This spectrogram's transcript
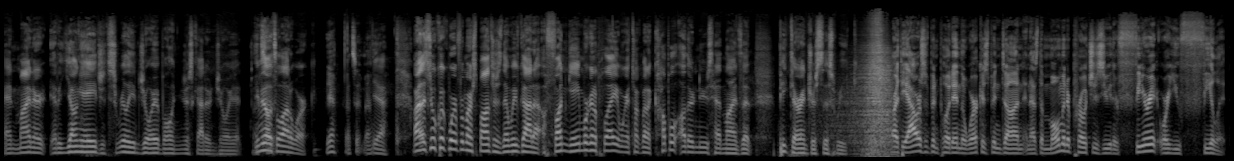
And mine are at a young age. It's really enjoyable, and you just got to enjoy it, even though it. it's a lot of work. Yeah, that's it, man. Yeah. All right, let's do a quick word from our sponsors. Then we've got a, a fun game we're going to play, and we're going to talk about a couple other news headlines that piqued our interest this week. All right, the hours have been put in, the work has been done, and as the moment approaches, you either fear it or you feel it.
